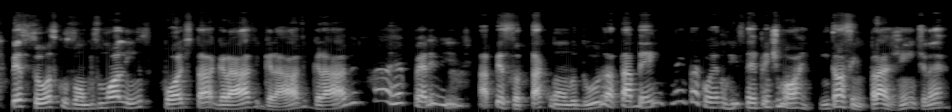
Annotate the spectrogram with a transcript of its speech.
Que pessoas com os ombros molinhos pode estar tá grave, grave, grave recupera e vive. A pessoa tá com o ombro duro, ela tá bem, nem tá correndo risco, de repente morre. Então, assim, pra gente, né,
